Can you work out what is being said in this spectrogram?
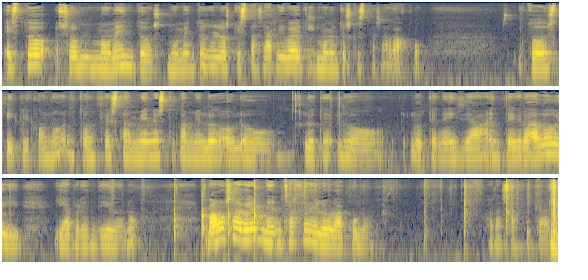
esto son momentos, momentos en los que estás arriba y otros momentos que estás abajo todo es cíclico, ¿no? Entonces también esto también lo, lo, lo, tenéis ya integrado y, y, aprendido, ¿no? Vamos a ver mensaje del oráculo para Sagitario.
